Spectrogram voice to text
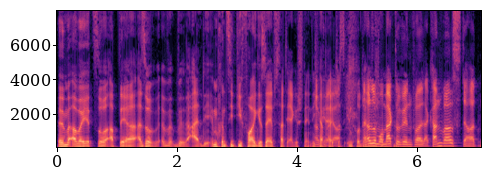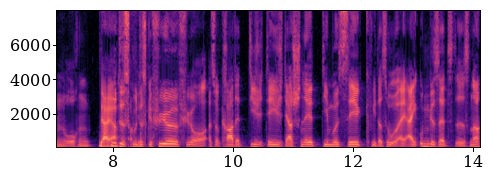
Ähm, aber jetzt so ab der, also äh, im Prinzip die Folge selbst hat er geschnitten. Ich okay, habe halt ja. das Intro dann Also man merkt auf jeden Fall, der kann was. Der hat ein, auch ein ja, gutes, ja, gutes Gefühl für, also gerade die, die, der Schnitt, die Musik, wie das so äh, umgesetzt ist. Ne?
